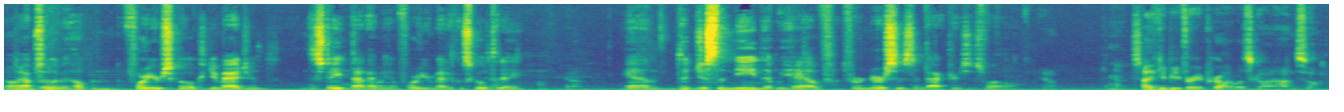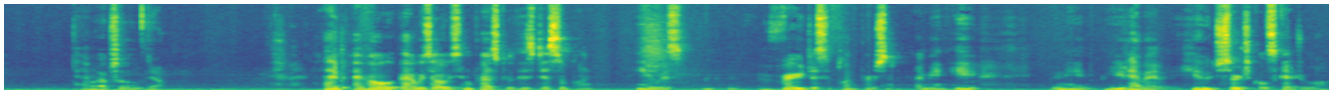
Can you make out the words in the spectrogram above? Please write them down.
Oh, That, uh, absolutely. Helping four-year school. Could you imagine the state not having a four-year medical school today? Yeah. And the, just the need that we have for nurses and doctors as well. Yeah. Yeah, I think you'd be very proud of what's going on. So oh, absolutely. I've, I've al- I was always impressed with his discipline. He was a very disciplined person. I mean, he, when he he'd have a huge surgical schedule.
